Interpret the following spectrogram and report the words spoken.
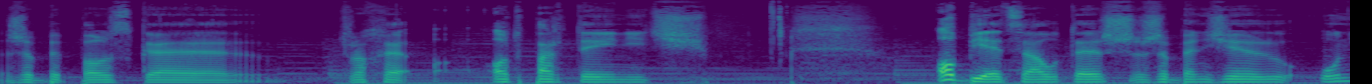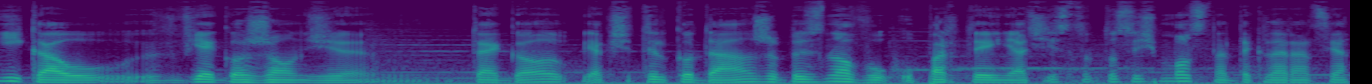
żeby Polskę trochę odpartyjnić. Obiecał też, że będzie unikał w jego rządzie tego, jak się tylko da, żeby znowu upartyjniać. Jest to dosyć mocna deklaracja.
